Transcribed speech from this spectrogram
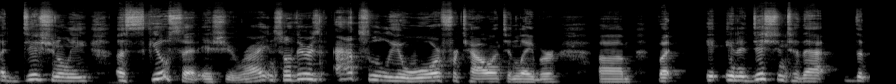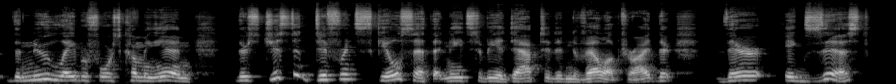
additionally a skill set issue, right? And so there is absolutely a war for talent and labor, um, but in addition to that, the, the new labor force coming in, there's just a different skill set that needs to be adapted and developed, right? There, there exists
